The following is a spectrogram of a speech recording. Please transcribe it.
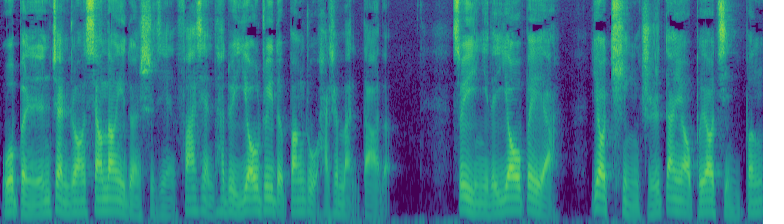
我本人站桩相当一段时间，发现它对腰椎的帮助还是蛮大的。所以你的腰背啊。要挺直，但要不要紧绷？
